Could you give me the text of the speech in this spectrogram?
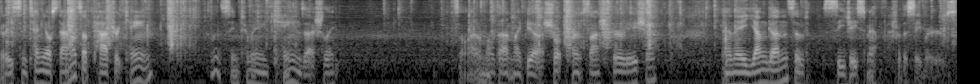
Got a Centennial Standouts of Patrick Kane. I haven't seen too many Canes actually. So I don't know if that might be a short print slash variation. And a Young Guns of CJ Smith for the Sabres.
